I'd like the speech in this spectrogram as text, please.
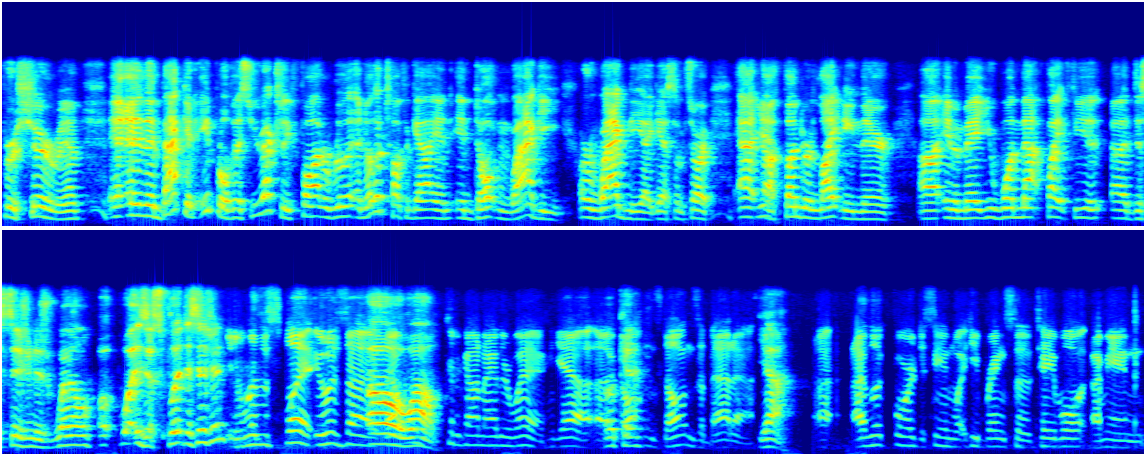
For sure, man. And, and then back in April, this you actually fought a really another tough guy in, in Dalton Waggy or Wagney, I guess. I'm sorry, at Yeah. uh, Thunder and Lightning there. Uh, MMA, you won that fight via uh, decision as well. Uh, What is a split decision? It was a split. It was. Uh, Oh, wow. Could have gone either way. Yeah. Uh, Okay. Dalton's Dalton's a badass. Yeah, I, I look forward to seeing what he brings to the table. I mean,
